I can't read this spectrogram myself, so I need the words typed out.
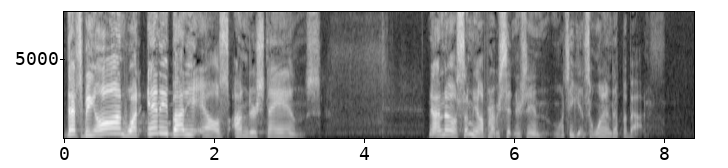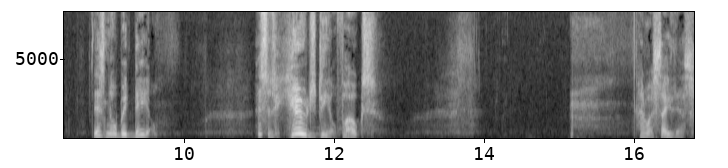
that's beyond what anybody else understands. Now, I know some of y'all probably sitting there saying, What's he getting so wound up about? This is no big deal. This is a huge deal, folks. How do I say this?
